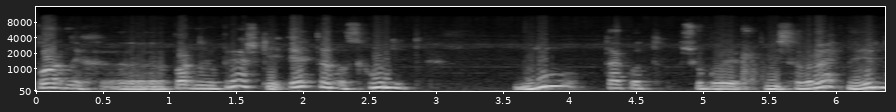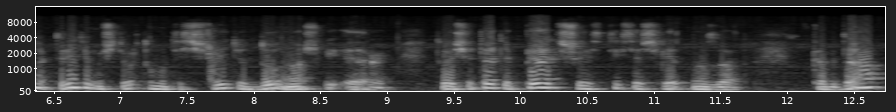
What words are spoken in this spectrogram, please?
парных, э, парной упряжки, это восходит, ну, так вот, чтобы не соврать, наверное, к третьему-четвертому тысячелетию до нашей эры. То есть, считайте, 5-6 тысяч лет назад, когда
